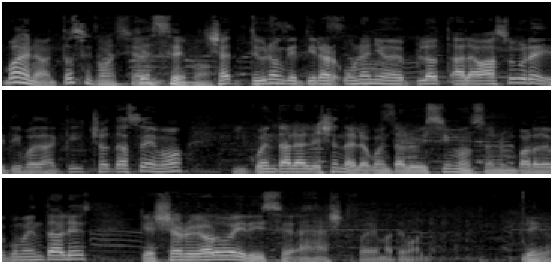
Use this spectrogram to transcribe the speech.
Bueno, entonces como decían, ¿Qué hacemos? ya tuvieron que tirar un año de plot a la basura y tipo, aquí yo te hacemos, y cuenta la leyenda, y lo cuenta Louis Simmons en un par de documentales, que Jerry Ordway dice, ah, ya fue, matémoslo. Digo.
